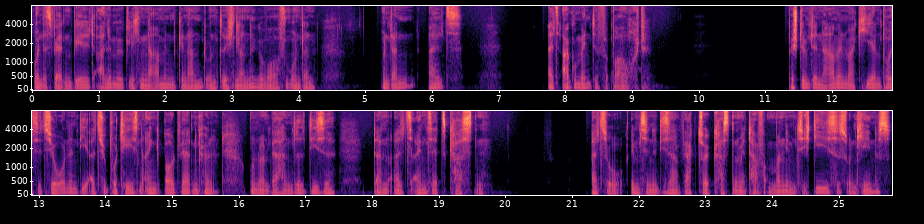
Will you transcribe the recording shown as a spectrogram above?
Und es werden wild alle möglichen Namen genannt und durcheinander geworfen und dann, und dann als, als Argumente verbraucht. Bestimmte Namen markieren Positionen, die als Hypothesen eingebaut werden können und man behandelt diese dann als Einsetzkasten. Also im Sinne dieser Werkzeugkastenmetapher. Man nimmt sich dieses und jenes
